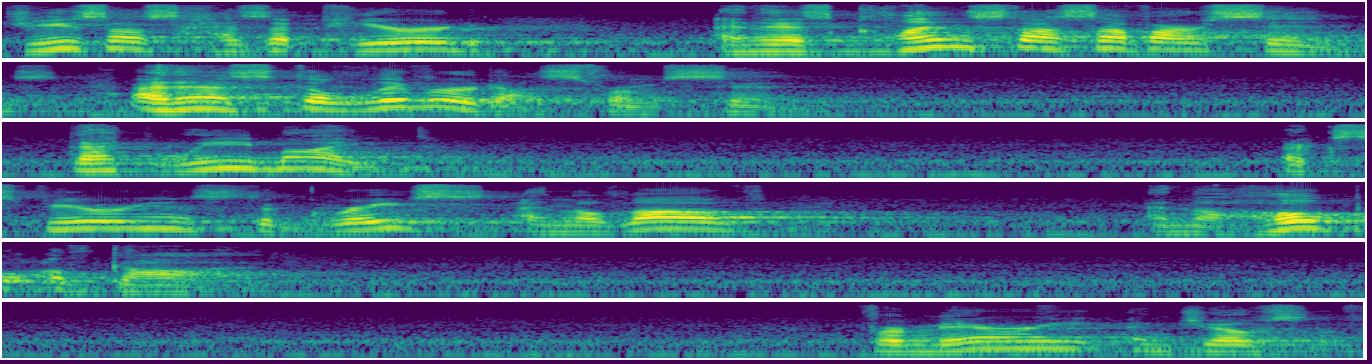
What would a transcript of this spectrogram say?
Jesus has appeared and has cleansed us of our sins and has delivered us from sin, that we might experience the grace and the love and the hope of God For Mary and Joseph,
